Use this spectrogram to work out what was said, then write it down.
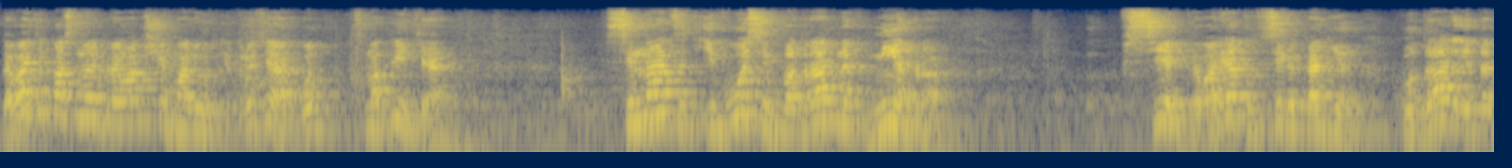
Давайте посмотрим прям вообще малютки. Друзья, вот смотрите, 17,8 квадратных метров. Все говорят, вот все как один. Куда это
